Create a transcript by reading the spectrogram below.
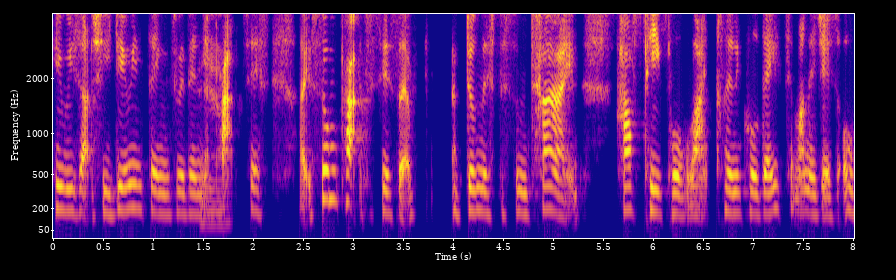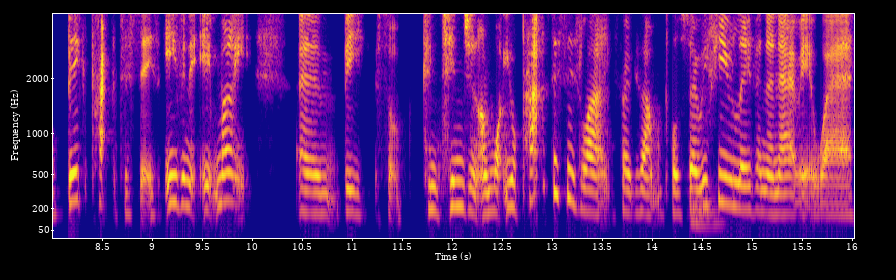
who is actually doing things within yeah. the practice like some practices that have have done this for some time have people like clinical data managers or big practices even it might um, be sort of contingent on what your practice is like, for example. So, mm. if you live in an area where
